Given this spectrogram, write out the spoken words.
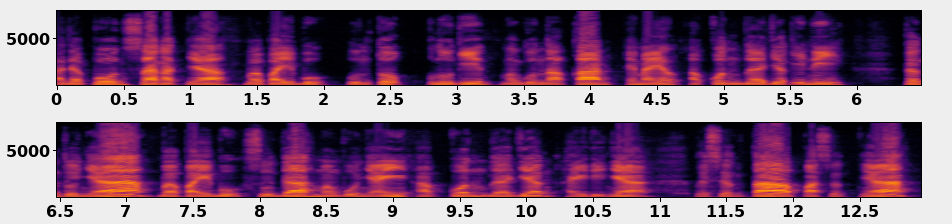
Adapun syaratnya, Bapak Ibu, untuk login menggunakan email akun belajar ini, tentunya Bapak Ibu sudah mempunyai akun belajar ID-nya, beserta passwordnya.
